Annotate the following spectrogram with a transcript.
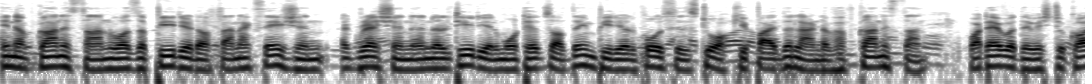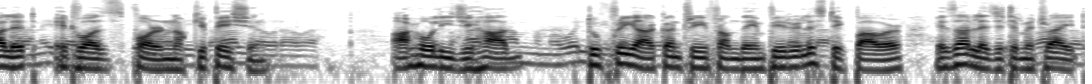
in Afghanistan was a period of annexation, aggression, and ulterior motives of the imperial forces to occupy the land of Afghanistan. Whatever they wish to call it, it was foreign occupation. Our holy jihad to free our country from the imperialistic power is our legitimate right.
